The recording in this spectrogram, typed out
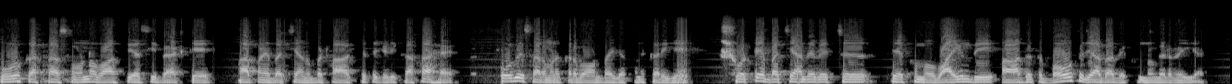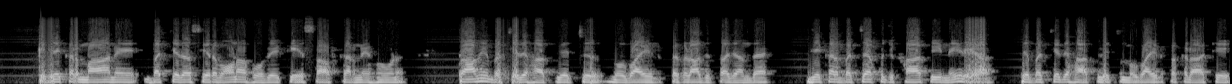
ਉਹ ਕਥਾ ਸੁਣਨ ਵਾਸਤੇ ਅਸੀਂ ਬੈਠ ਕੇ ਆਪਣੇ ਬੱਚਿਆਂ ਨੂੰ ਬਿਠਾ ਕੇ ਤੇ ਜਿਹੜੀ ਕਥਾ ਹੈ, ਉਹ ਵੀ ਸਰਵਣ ਕਰਵਾਉਣ ਦਾ ਯਤਨ ਕਰੀਏ। ਛੋਟੇ ਬੱਚਿਆਂ ਦੇ ਵਿੱਚ ਇੱਕ ਮੋਬਾਈਲ ਦੀ ਆਦਤ ਬਹੁਤ ਜ਼ਿਆਦਾ ਦੇਖਣ ਨੂੰ ਮਿਲ ਰਹੀ ਹੈ ਕਿ ਜੇਕਰ ਮਾਂ ਨੇ ਬੱਚੇ ਦਾ ਸਿਰ ਵਾਹੁਣਾ ਹੋਵੇ, ਕੇਸ ਸਾਫ਼ ਕਰਨੇ ਹੋਣ ਤਾਂ ਵੀ ਬੱਚੇ ਦੇ ਹੱਥ ਵਿੱਚ ਮੋਬਾਈਲ ਪਕੜਾ ਦਿੱਤਾ ਜਾਂਦਾ ਹੈ। ਜੇਕਰ ਬੱਚਾ ਕੁਝ ਖਾ ਪੀ ਨਹੀਂ ਰਿਹਾ, ਤੇ ਬੱਚੇ ਦੇ ਹੱਥ ਵਿੱਚ ਮੋਬਾਈਲ ਪਕੜਾ ਕੇ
